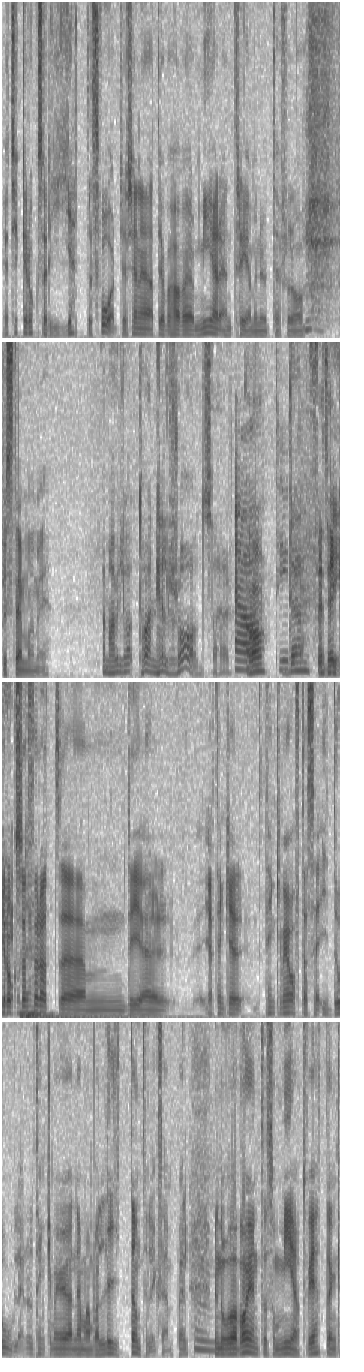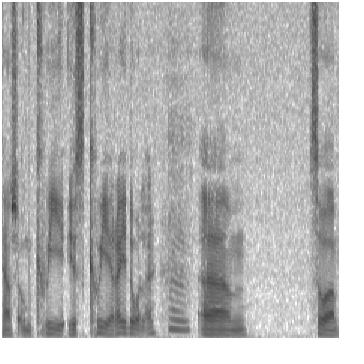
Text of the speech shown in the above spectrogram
Jag tycker också det är jättesvårt. Jag känner att jag behöver mer än tre minuter för att bestämma mig. Ja, man vill ha, ta en hel rad så här. Ja, Ja, det är Den för Jag tänker också för att ehm, det är jag tänker, tänker mig ofta här idoler. Då tänker man ju när man var liten till exempel. Mm. Men då var jag inte så medveten kanske om que, just queera idoler. Mm. Ehm, så,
